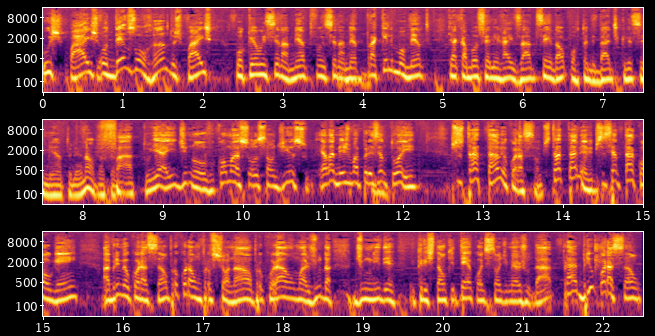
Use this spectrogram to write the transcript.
os pais ou desonrando os pais porque o ensinamento foi um ensinamento para aquele momento que acabou sendo enraizado sem dar oportunidade de crescimento, né? Não, doutor? Fato. E aí, de novo, como é a solução disso? Ela mesma apresentou aí. Preciso tratar meu coração, preciso tratar minha vida, preciso sentar com alguém, abrir meu coração, procurar um profissional, procurar uma ajuda de um líder cristão que tenha condição de me ajudar para abrir o coração.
